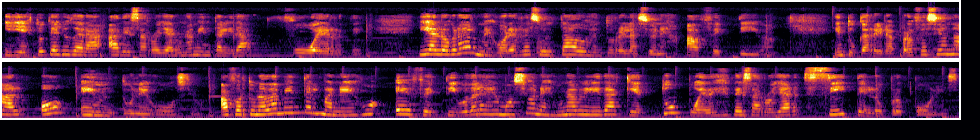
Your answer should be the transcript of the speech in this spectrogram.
y esto te ayudará a desarrollar una mentalidad fuerte y a lograr mejores resultados en tus relaciones afectivas en tu carrera profesional o en tu negocio. Afortunadamente el manejo efectivo de las emociones es una habilidad que tú puedes desarrollar si te lo propones.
